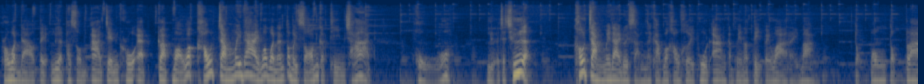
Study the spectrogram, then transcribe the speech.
เพราะว่าดาวเตะเลือดผสมอาร์เจนโครแอตกลับบอกว่าเขาจำไม่ได้ว่าวันนั้นต้องไปซ้อมกับทีมชาติ โห เหลือจะเชื่อ เขาจำไม่ได้ด้วยซ้ำนะครับว่าเขาเคยพูดอ้างกับเมนอติไปว่าอะไรบ้าง ตกปงตกปลา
